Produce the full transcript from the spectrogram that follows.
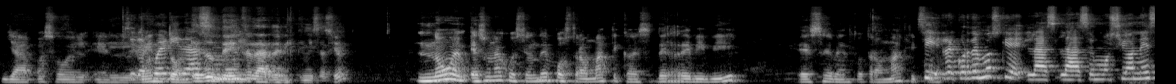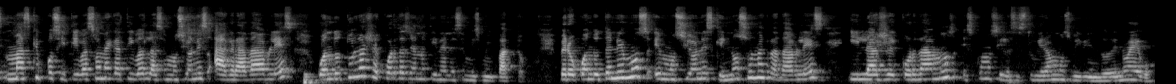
ya pasó el, el evento. ¿Es donde entra la revictimización? No, es una cuestión de postraumática, es de revivir ese evento traumático. Sí, recordemos que las, las emociones, más que positivas o negativas, las emociones agradables, cuando tú las recuerdas ya no tienen ese mismo impacto. Pero cuando tenemos emociones que no son agradables y las recordamos, es como si las estuviéramos viviendo de nuevo.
